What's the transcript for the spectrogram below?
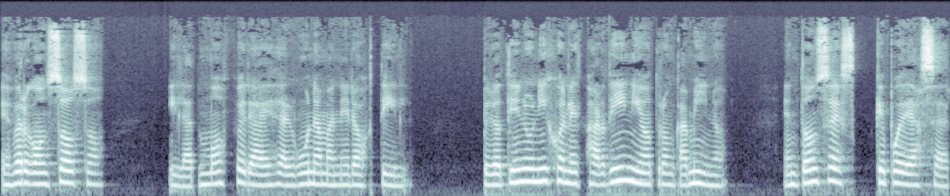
Es vergonzoso y la atmósfera es de alguna manera hostil pero tiene un hijo en el jardín y otro en camino. Entonces, ¿qué puede hacer?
